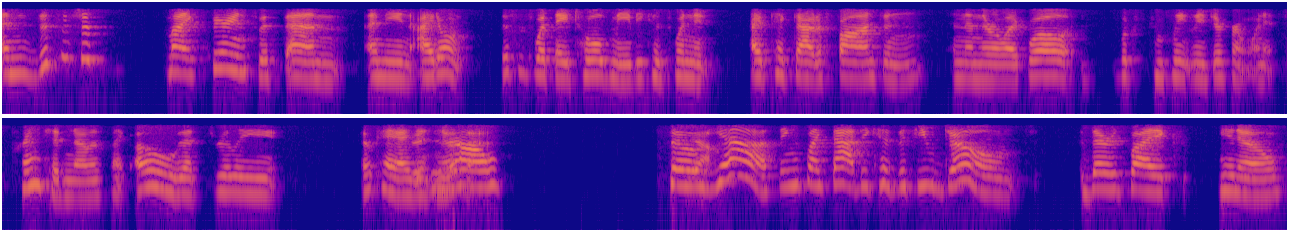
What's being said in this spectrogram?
and this is just my experience with them. I mean, I don't. This is what they told me because when it, I picked out a font and and then they were like, well, it looks completely different when it's printed, and I was like, oh, that's really okay. I didn't know, know. that. So Yeah. yeah, things like that. Because if you don't, there's like you know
